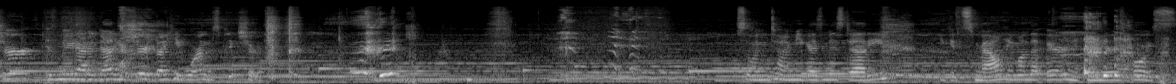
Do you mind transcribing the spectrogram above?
Shirt is made out of Daddy's shirt that he wore in this picture. So anytime you guys miss Daddy, you can smell him on that bear and you can hear his voice.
